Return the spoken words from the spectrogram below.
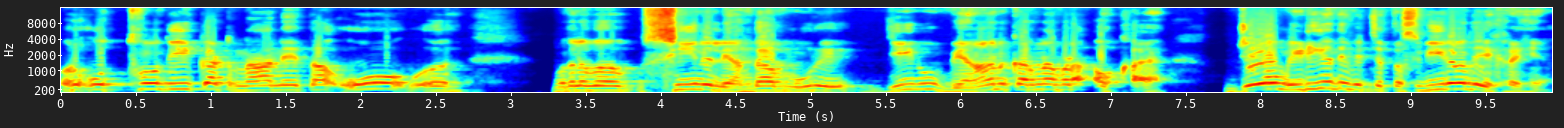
ਔਰ ਉੱਥੋਂ ਦੀ ਘਟਨਾ ਨੇ ਤਾਂ ਉਹ ਮਤਲਬ ਸੀਨ ਲਿਆਂਦਾ ਮੂਰੇ ਜਿਹਨੂੰ ਬਿਆਨ ਕਰਨਾ ਬੜਾ ਔਖਾ ਹੈ। ਜੋ ਮੀਡੀਆ ਦੇ ਵਿੱਚ ਤਸਵੀਰਾਂ ਦੇਖ ਰਹੇ ਹਾਂ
